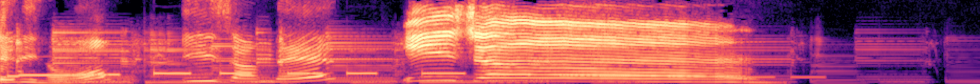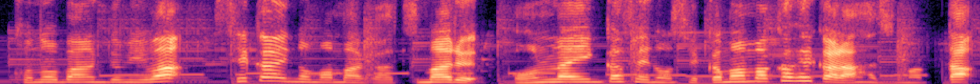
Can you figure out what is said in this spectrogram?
エリのいいじゃんでいいじゃん。この番組は世界のママが集まるオンラインカフェのセカママカフェから始まった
